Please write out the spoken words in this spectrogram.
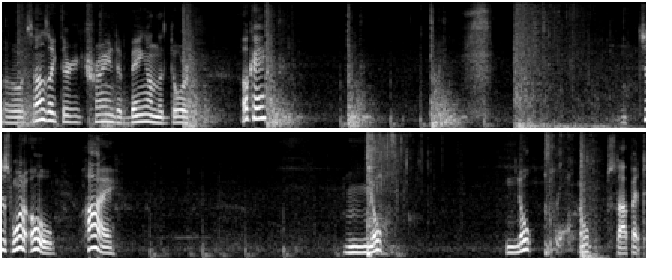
So it sounds like they're trying to bang on the door. Okay. Just one. Oh, hi. Nope. Nope. Nope. Stop it.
